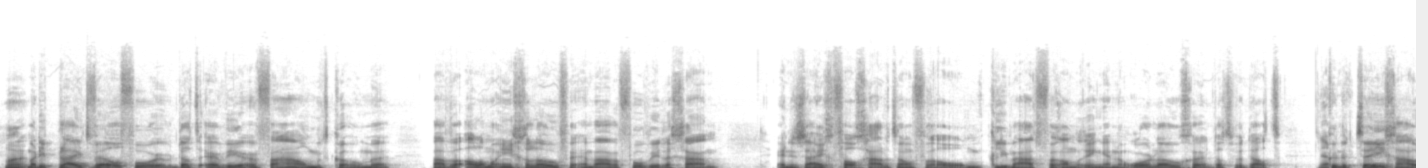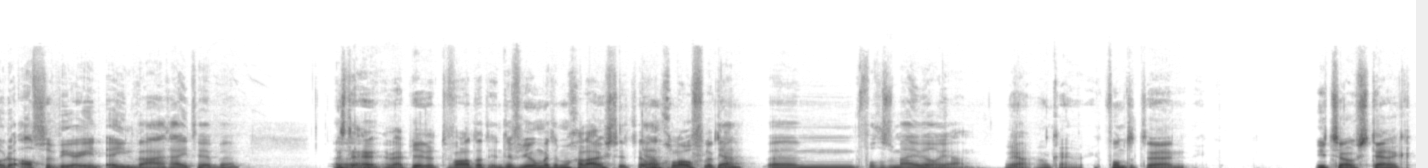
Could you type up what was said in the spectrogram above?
Maar- Maar die pleit wel voor dat er weer een verhaal moet komen waar we allemaal in geloven en waar we voor willen gaan. En in zijn geval gaat het dan vooral om klimaatverandering en oorlogen. Dat we dat Ja. kunnen tegenhouden als we weer in één waarheid hebben. Dus de- Ehm, heb je toevallig dat interview met hem geluisterd? Ja. Ongelooflijk. Ja, ehm, volgens mij wel, ja. Ja, oké. Ik vond het eh, niet zo sterk.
